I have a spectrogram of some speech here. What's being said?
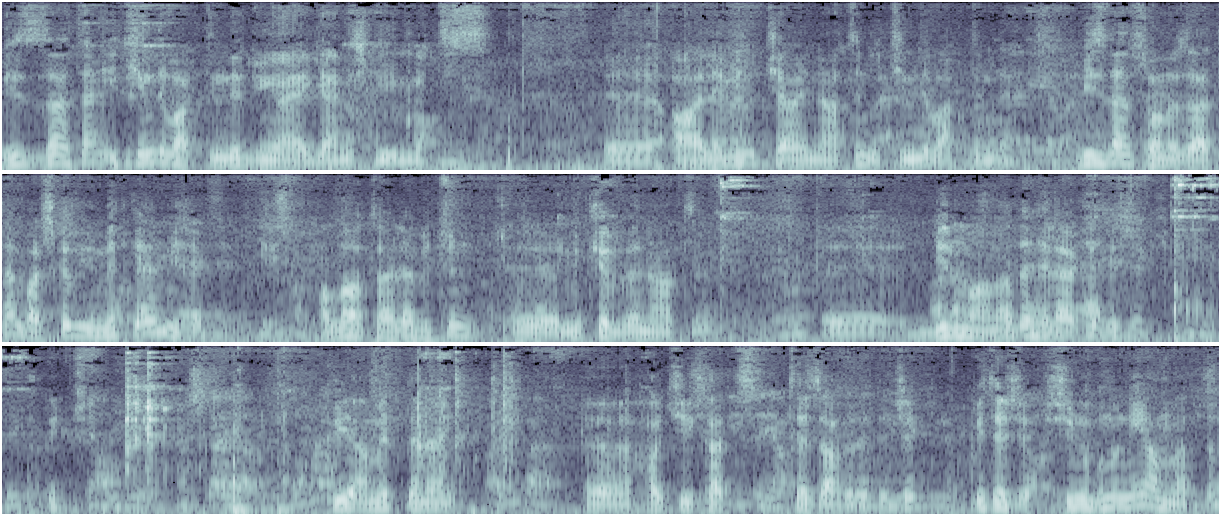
biz zaten ikindi vaktinde dünyaya gelmiş bir ümmetiz. E, alemin, kainatın ikindi vaktinde. Bizden sonra zaten başka bir ümmet gelmeyecek. allah Teala bütün e, mükevvenatı e, bir manada helak edecek. Kıyamet denen e, hakikat tezahür edecek, bitecek. Şimdi bunu niye anlattım?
